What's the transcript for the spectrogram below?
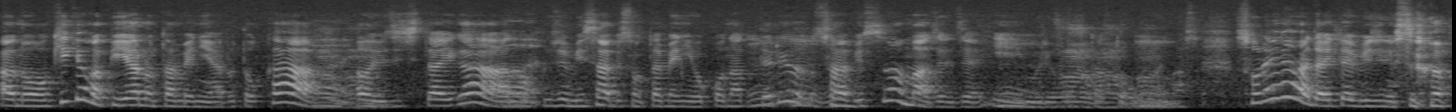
あの企業が PR のためにやるとか、うんああいう自治体があの、はい。住民サービスのために行ってるサービスはまあ全然いい無料だと思います。それ以外は大体ビジネスが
